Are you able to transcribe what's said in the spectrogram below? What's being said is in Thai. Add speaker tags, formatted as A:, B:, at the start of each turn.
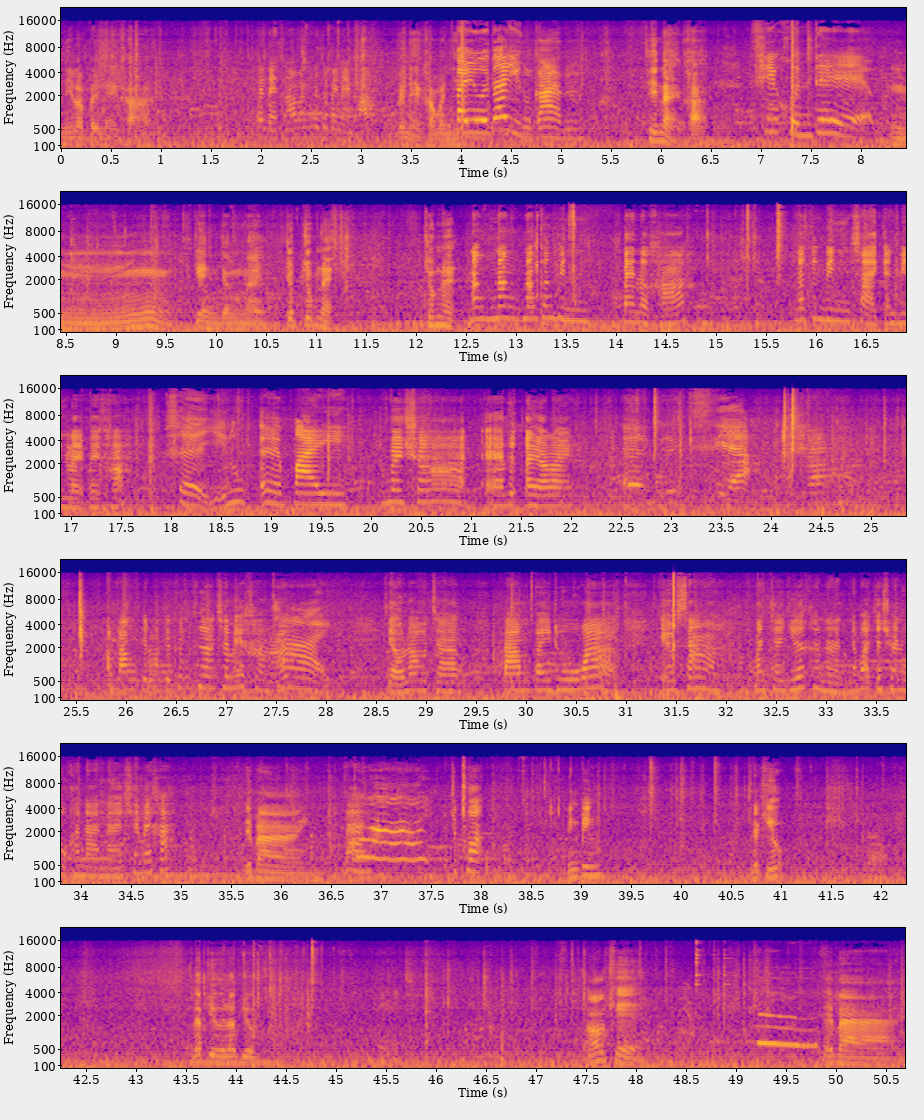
A: วันนี้เราไปไหนคะ
B: ไปไหนคะวันนี้เราจะไปไหนคะ
A: ไปไหนคะวันนี้
C: ไปดูได้หญิงกัน
A: ที่ไหนคะ
C: ที่คุณเทพ
A: อืม เก่งจังเลยจุ๊บจุ๊บหน่อย จุ๊บหน่อย
B: นั่งนั่งนั่งเครื่องบินไปเหรอคะ นั่งเครื่องบินสายการบินอะไรไปคะ
C: เฉยลูกเอไป
B: ไม่ใช่แอร์หรือไออะไร
C: เอเชีย
B: กำลังจะกำลังจะขึ้นเครื่องใช่ไหมคะ
C: ใช่
B: เดี๋ยวเราจะ ตามไปดูว่าเอลซ่ามันจะเยอะขนาดนะว่าจะสนุกขนาดไหนใช่ไหมคะ
A: บ๊ายบาย
B: ได้จุ๊บวะ
A: ปิ๊งปิ๊งเจ้าคิ้ว love you love you โอเคบ๊ายบาย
